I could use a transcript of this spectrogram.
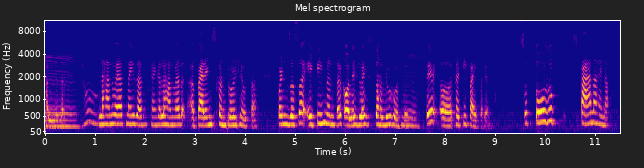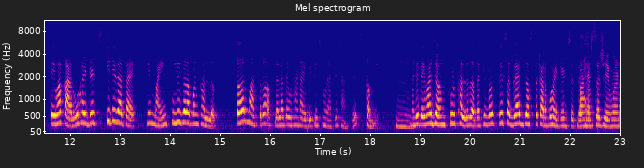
खाल्लं जातं. हम्म. हो. लहान वयात नाही जात. कारण का? लहान वयात पॅरेंट्स कंट्रोल ठेवतात. पण जसं एटीन नंतर कॉलेज लाईफ चालू होतं. ते थर्टी फाय पर्यंत सो तो जो स्पॅन आहे ना तेव्हा कार्बोहायड्रेट्स किती जात आहेत हे माइंडफुली जर आपण खाल्लं तर मात्र आपल्याला तेवढा डायबिटीस होण्याचे चान्सेस कमी. म्हणजे तेव्हा जंक फूड खाल्लं जातं किंवा ते सगळ्यात जास्त कार्बोहायड्रेट्स त्याच्यात. बाहेरचं जेवण.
